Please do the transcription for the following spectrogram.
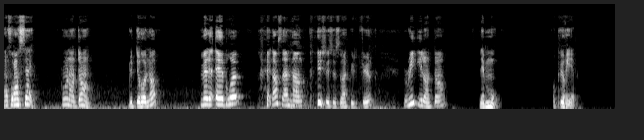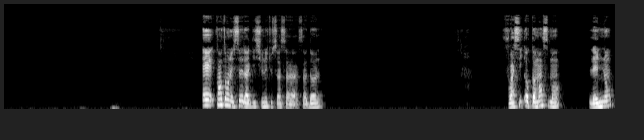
en français, on entend le Théronome, mais le hébreu, dans sa langue, puisque ce soit culture, lui, il entend mots au pluriel. Et quand on essaie d'additionner tout ça, ça, donne. Voici au commencement les noms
